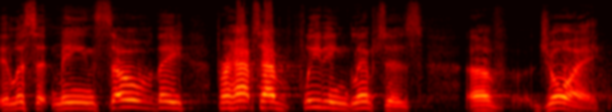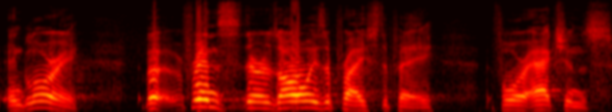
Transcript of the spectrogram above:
illicit means, so they perhaps have fleeting glimpses of joy and glory. But, friends, there is always a price to pay for actions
